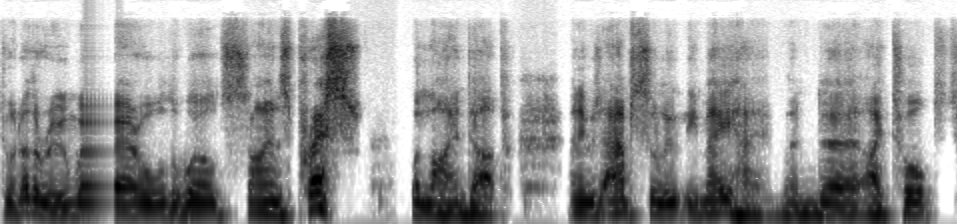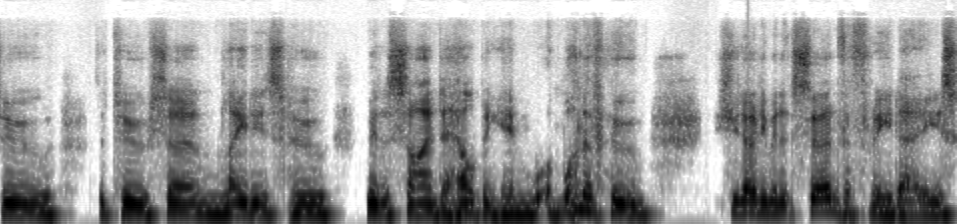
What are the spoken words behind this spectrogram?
to another room where, all the world's science press were lined up, and it was absolutely mayhem. And uh, I talked to the two CERN ladies who'd been assigned to helping him, one of whom she'd only been at CERN for three days.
